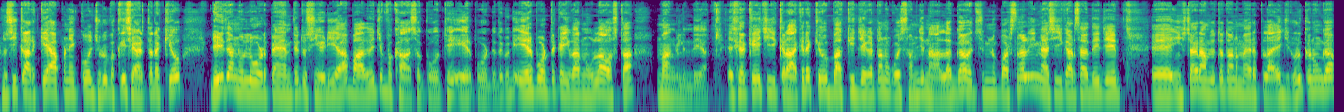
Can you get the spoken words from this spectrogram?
ਤੁਸੀਂ ਕਰਕੇ ਆਪਣੇ ਕੋਲ ਜ਼ਰੂਰ ਵੱਖਰੀ ਸਾਈਡ ਤੇ ਰੱਖਿਓ। ਜਿਹੜੀ ਤੁਹਾਨੂੰ ਲੋਡ ਪੈਣ ਤੇ ਤੁਸੀਂ ਜਿਹੜੀ ਆ ਬਾਅਦ ਵਿੱਚ ਵਿਖਾ ਸਕੋ ਉੱਥੇ 에ਅਰਪੋਰਟ ਤੇ, ਕਿਉਂਕਿ 에ਅਰਪੋਰਟ ਤੇ ਕਈ ਵਾਰ ਨੂਲਾ ਉਸਤਾ ਮੰਗ ਲੈਂਦੇ ਆ। ਇਸ ਕਰਕੇ ਇਹ ਚੀਜ਼ ਕਰਾ ਕੇ ਰੱਖਿਓ। ਬਾਕੀ ਜੇਕਰ ਤੁਹਾਨੂੰ ਕੋਈ ਸਮਝ ਨਾ ਲੱਗਾ ਹੋਵੇ ਤੁਸੀਂ ਮੈਨੂੰ ਪਰਸਨਲ ਵੀ ਮੈਸੇਜ ਕਰ ਸਕਦੇ ਜੇ ਇੰਸਟਾਗ੍ਰam ਦੇ ਉੱਤੇ ਤੁਹਾਨੂੰ ਮੈਂ ਰਿਪਲਾਈ ਜ਼ਰੂਰ ਕਰੂੰਗਾ।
